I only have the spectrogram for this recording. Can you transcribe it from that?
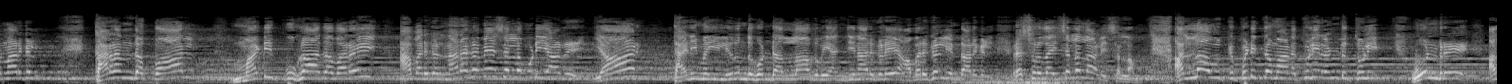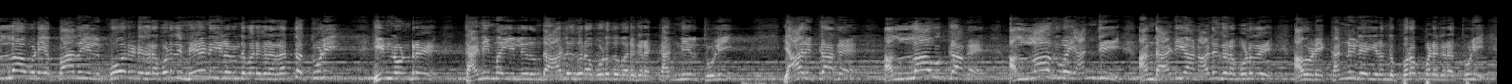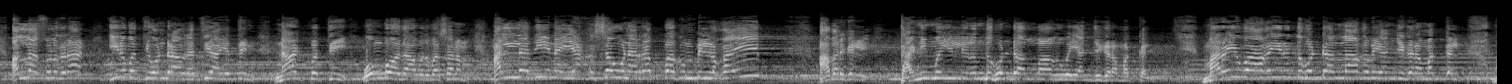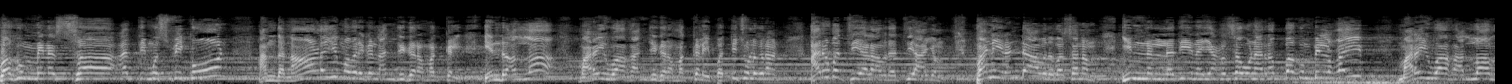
சொன்னார்கள் கறந்த பால் மடி புகாத வரை அவர்கள் நரகமே செல்ல முடியாது. யார்? தனிமையில் இருந்து கொண்டு அல்லாஹுவை அஞ்சினார்களே அவர்கள் என்றார்கள். ரசூலுல்லாஹி ஸல்லல்லாஹு அலைஹி வஸல்லம். அல்லாஹ்வுக்கு பிடித்தமான துளி ரெண்டு துளி. ஒன்று அல்லாஹ்வுடைய பாதையில் போரிடுகிற பொழுது மேனியிலிருந்து வருகிற இரத்த துளி. இன்னொன்று தனிமையில் இருந்து அழுகிற பொழுது வருகிற கண்ணீர் துளி. யாருக்காக? அல்லாவுக்காக. அல்லாஹுவை அஞ்சி அந்த அடியான் அழுகிற பொழுது அவருடைய கண்ணிலே இருந்து புறப்படுகிற துளி. அல்லாஹ் சொல்கிறான் இருபத்தி ஒன்றாவது அத்தியாயத்தின் நாற்பத்தி ஒன்பதாவது வசனம் அல்லதீன யஹ்ஷவுன ரப்பகும் பில் கைப் அவர்கள் தனிமையில் இருந்து கொண்டு அல்லாஹுவை அஞ்சுகிற மக்கள். மறைவாக இருந்து கொண்டு அல்லாஹுவை அஞ்சுகிற மக்கள். வகும் முஸ்பிகோன் அந்த நாளையும் அவர்கள் அஞ்சுகிற மக்கள் என்று அல்லாஹ் மறைவாக அஞ்சுகிற மக்களை பற்றி சொல்கிறான் அறுபத்தி ஏழாவது அத்தியாயம் பனிரெண்டாவது வசனம் இன்னல்லதீன யஹ்ஷவுன ரப்பகும் பில் மறைவாக அல்லாஹ்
